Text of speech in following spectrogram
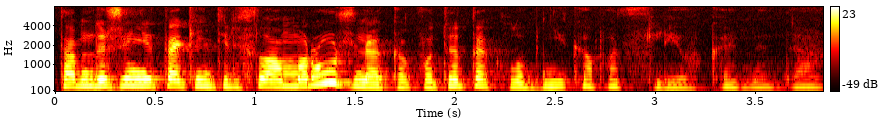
Там даже не так интересовало мороженое, как вот эта клубника под сливками, да.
